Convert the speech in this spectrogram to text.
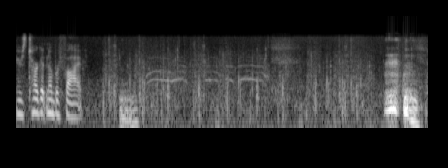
Here's target number five. Mm.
